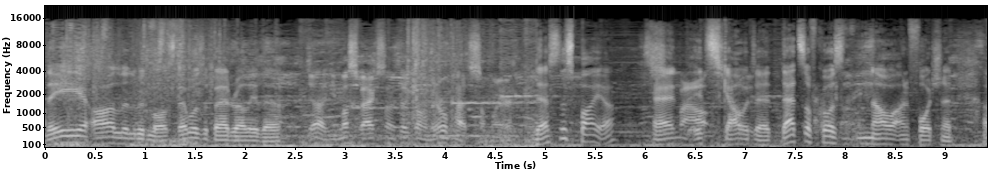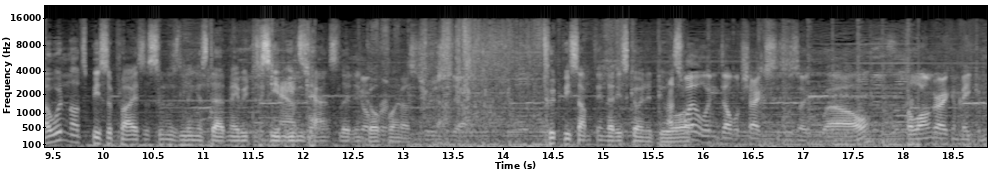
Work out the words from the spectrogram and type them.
They are a little bit lost. That was a bad rally there. Yeah, he must have accidentally clicked on the mineral patch somewhere. There's the Spire. And Wow, it's scouted. That's of course now unfortunate. I would not be surprised as soon as Ling is dead, maybe to see him even cancel it and go, for it. infestors. Yeah. Could be something that he's going to do. That's why the Link double checks. He's like, well, the longer I can make him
